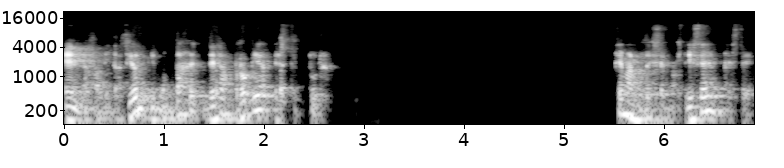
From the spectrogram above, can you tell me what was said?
en la fabricación y montaje de la propia estructura. ¿Qué más nos dice? Nos dice, que este,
